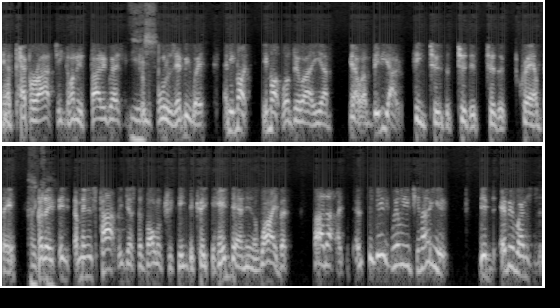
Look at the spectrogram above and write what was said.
you know paparazzi kind of photographs from Yes. reporters everywhere, and he might he might well do a um, you know a video thing to the to the to the crowd there. But it, it, I mean, it's partly just a voluntary thing to keep your head down in a way. But I don't, I- it's- Williams, you know, you you- everyone's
